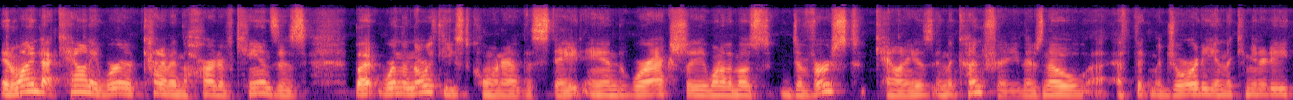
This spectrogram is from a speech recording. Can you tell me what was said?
In Wyandotte County, we're kind of in the heart of Kansas, but we're in the northeast corner of the state, and we're actually one of the most diverse counties in the country. There's no uh, ethnic majority in the community.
